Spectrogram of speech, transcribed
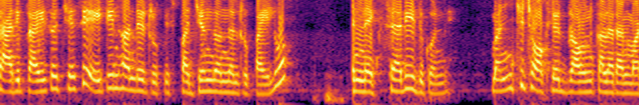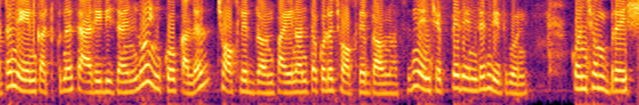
శారీ ప్రైస్ వచ్చేసి ఎయిటీన్ హండ్రెడ్ రూపీస్ పద్దెనిమిది వందల రూపాయలు. నెక్స్ట్ శారీ ఇదిగోండి. మంచి చాక్లెట్ బ్రౌన్ కలర్ అనమాట నేను కట్టుకున్న శారీ డిజైన్లో ఇంకో కలర్ చాక్లెట్ బ్రౌన్ పైన అంతా కూడా చాక్లెట్ బ్రౌన్ వస్తుంది. నేను చెప్పేది ఏంటంటే ఇదిగోండి కొంచెం బ్రష్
